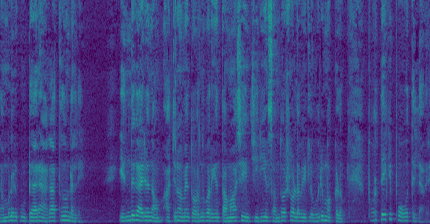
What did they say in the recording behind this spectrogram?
നമ്മളൊരു കൂട്ടുകാരാകാത്തത് കൊണ്ടല്ലേ? എന്ത് കാര്യവും അച്ഛനും അമ്മയും തുറന്നു പറയും തമാശയും ചിരിയും സന്തോഷമുള്ള വീട്ടിൽ ഒരു മക്കളും പുറത്തേക്ക് പോകത്തില്ല അവർ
